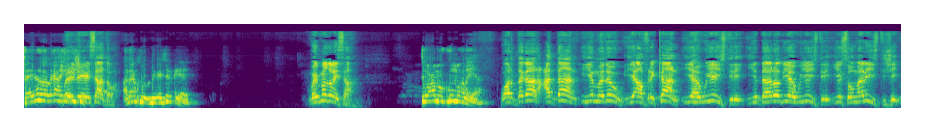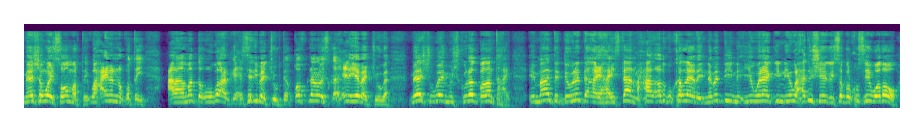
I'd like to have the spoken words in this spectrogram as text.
faa'iidada laga haya may ii sheeg dhegaysaa haddaba. Adaan ku dhegeysanaya may maqlaysaa? Si waxaan baan ku maqlaya war dagaal caddaan iyo madow iyo afrikaan iyo hawiye isdilay iyo daarood iyo hawiye isdilay iyo soomaali isdishay meeshan way soo martay. Waxayna noqotay calaamadda ugu argaxisadii baa joogta. Qof dhan oo isqarxinaya baa jooga. Meeshu way mushkulad badan tahay. Maanta dowladda ay haystaan maxaad adigu ka leeday nabadiinna iyo wanaaggiinna iyo waxaad u sheegayso bal ku sii wado.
